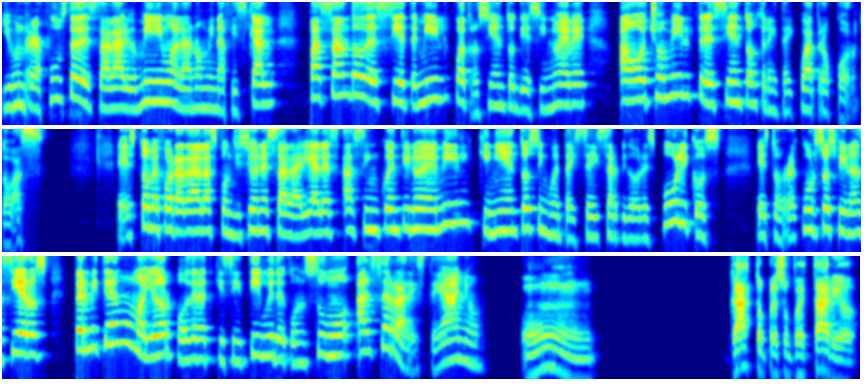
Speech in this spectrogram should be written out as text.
y un reajuste de salario mínimo a la nómina fiscal, pasando de 7.419 a 8.334 córdobas. Esto mejorará las condiciones salariales a 59.556 servidores públicos. Estos recursos financieros permitirán un mayor poder adquisitivo y de consumo al cerrar este año. Un gasto presupuestario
